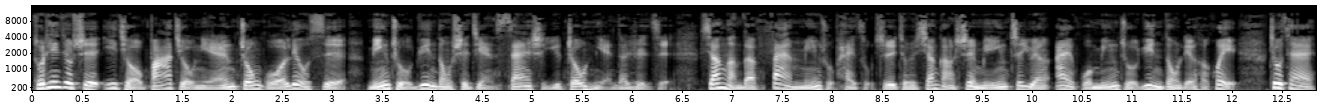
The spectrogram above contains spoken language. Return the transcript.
昨天就是一九八九年中国六四民主运动事件三十一周年的日子，香港的泛民主派组织，就是香港市民支援爱国民主运动联合会，就在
